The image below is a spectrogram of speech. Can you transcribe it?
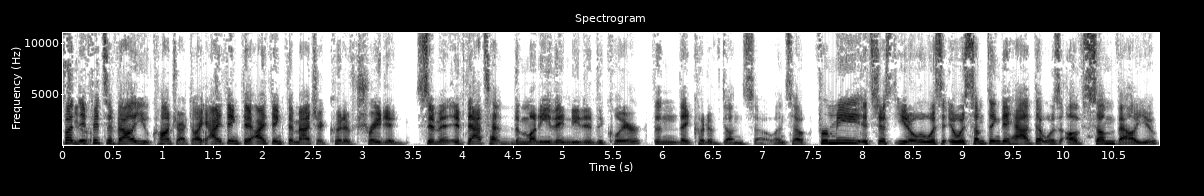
but year. if it's a value contract, like I think that I think the Magic could have traded Simmons if that's the money they needed to clear, then they could have done so. And so for me, it's just you know it was it was something they had that was of some value,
